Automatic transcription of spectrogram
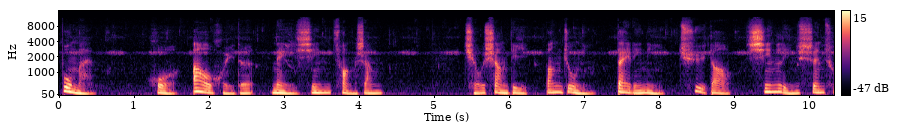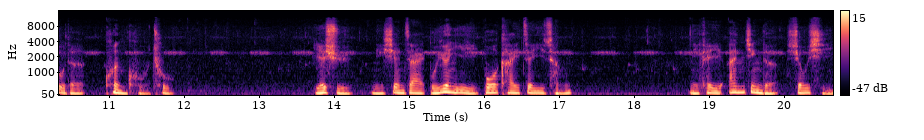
不满或懊悔的内心创伤。求上帝帮助你，带领你去到心灵深处的困苦处。也许你现在不愿意拨开这一层。你可以安静的休息。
